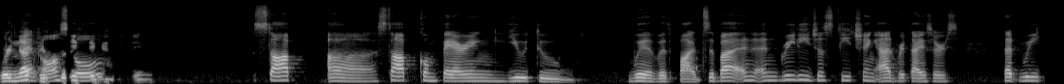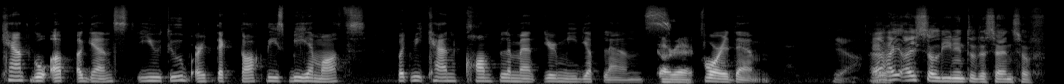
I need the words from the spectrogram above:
we're not And also- replacing anything Stop uh stop comparing YouTube with with pods, diba? And and really just teaching advertisers that we can't go up against YouTube or TikTok, these behemoths, but we can complement your media plans Correct. for them. Yeah. I, I- I still lean into the sense of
